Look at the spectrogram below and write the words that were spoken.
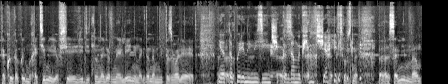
такой, какой мы хотим ее все видеть. Но, наверное, лень иногда нам не позволяет. И оттопыренный мизинчик, когда мы пьем чай. Собственно, э, самим нам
